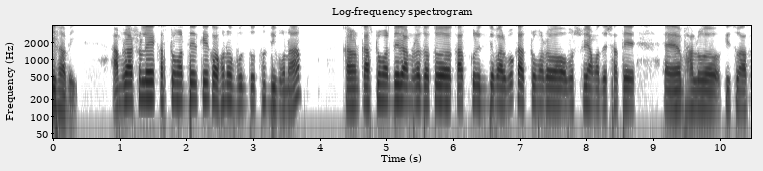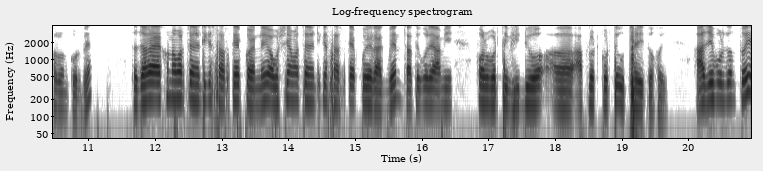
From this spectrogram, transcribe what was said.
এইভাবেই। আমরা আসলে কাস্টমারদেরকে কখনো ভুল তথ্য দিব না। কারণ কাস্টমারদের আমরা যত কাজ করে দিতে পারব কাস্টমারও অবশ্যই আমাদের সাথে ভালো কিছু আচরণ করবে। তো যারা এখন আমার চ্যানেলটিকে সাবস্ক্রাইব করেন নাই, অবশ্যই আমার চ্যানেলটিকে সাবস্ক্রাইব করে রাখবেন, যাতে করে আমি পরবর্তী ভিডিও আপলোড করতে উৎসাহিত হই। আজ এ পর্যন্তই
